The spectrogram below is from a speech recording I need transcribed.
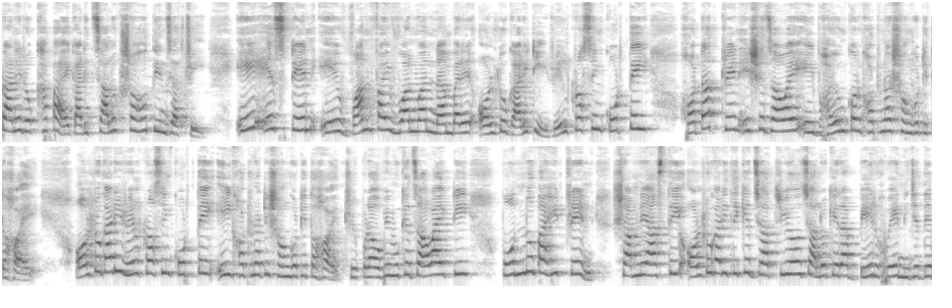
প্রাণে রক্ষা পায় গাড়ির চালক সহ তিন যাত্রী। A S ten A one five one one নাম্বারের অল্টো গাড়িটি রেল ক্রসিং করতেই হঠাৎ ট্রেন এসে যাওয়ায় এই ভয়ঙ্কর ঘটনা সংঘটিত হয়। অল্টো গাড়ি রেল ক্রসিং করতেই এই ঘটনাটি সংঘটিত হয়। ত্রিপুরা অভিমুখে যাওয়া একটি পণ্যবাহী ট্রেন সামনে আসতেই অল্টো গাড়ি থেকে যাত্রী ও চালকেরা বের হয়ে নিজেদের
